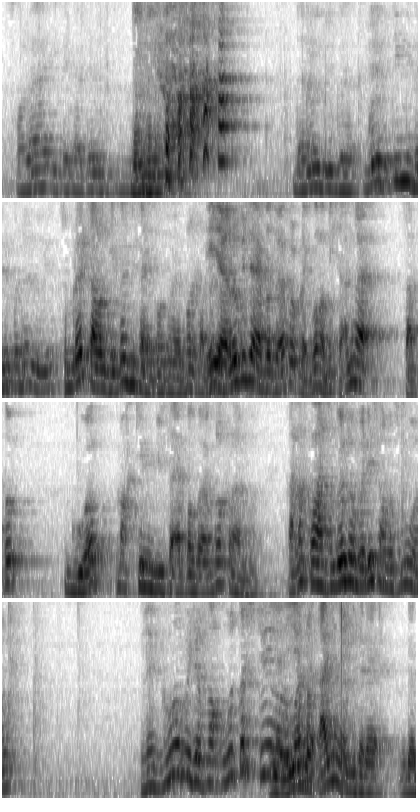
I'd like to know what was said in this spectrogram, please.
soalnya IPK dia lebih tinggi. Dan lu juga gue lebih tinggi daripada lu ya. Sebenarnya kalau kita bisa apple to apple kan Iya, lu bisa apple to apple play, gua nggak bisa. enggak. Satu gue makin bisa apple to apple kenapa? Karena kelas gue sama dia sama semua. Lah gua beda fakultas cuy Ya, iya pada. makanya nggak bisa deh- nggak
